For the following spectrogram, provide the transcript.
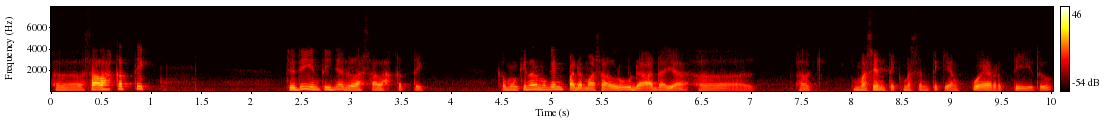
uh, salah ketik jadi intinya adalah salah ketik kemungkinan mungkin pada masa lalu udah ada ya uh, uh, mesin tik mesin tik yang QWERTY itu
